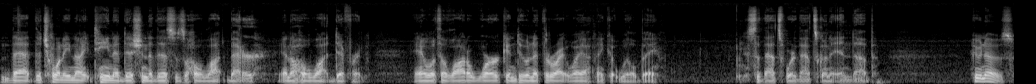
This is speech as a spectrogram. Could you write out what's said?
that the 2019 edition of this is a whole lot better and a whole lot different, and with a lot of work and doing it the right way, I think it will be. So that's where that's going to end up. Who knows?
